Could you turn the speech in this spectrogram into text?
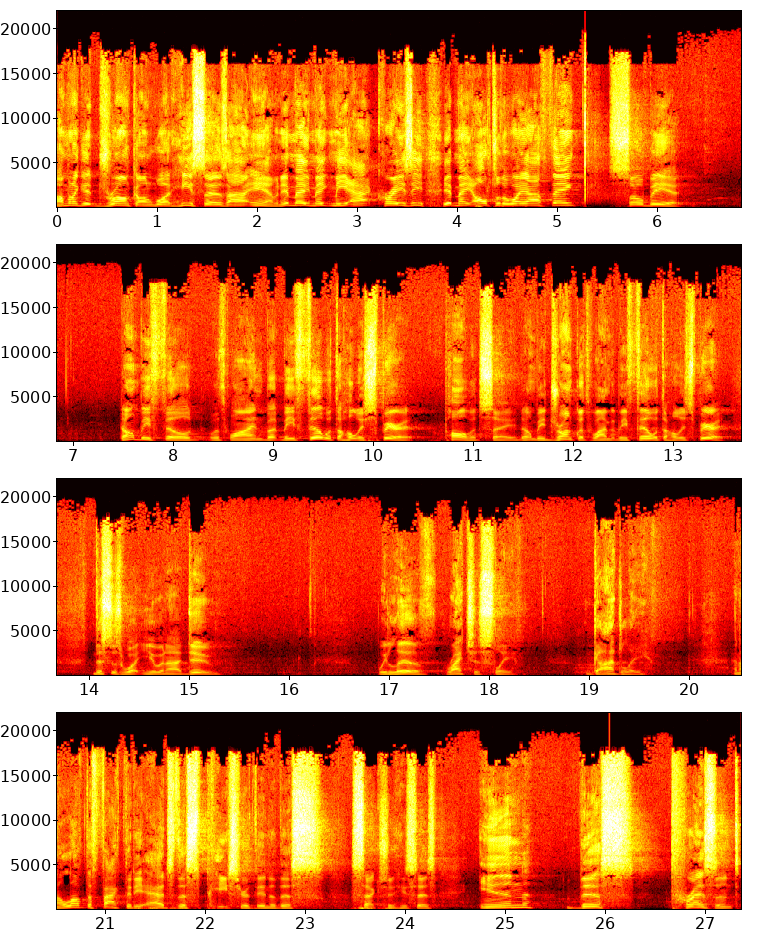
I'm going to get drunk on what He says I am. And it may make me act crazy, it may alter the way I think. So be it. Don't be filled with wine, but be filled with the Holy Spirit, Paul would say. Don't be drunk with wine, but be filled with the Holy Spirit. This is what you and I do. We live righteously, godly. And I love the fact that he adds this piece here at the end of this section. He says, In this present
